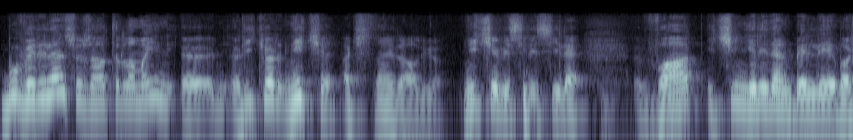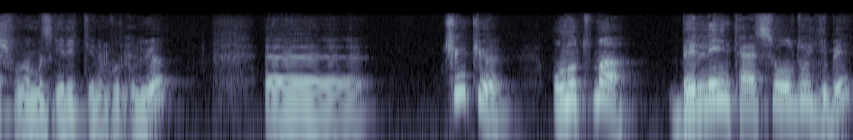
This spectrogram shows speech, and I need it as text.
Bu verilen sözü hatırlamayı e, Ricoeur Nietzsche açısından ele alıyor. Nietzsche vesilesiyle vaat için yeniden belleğe başvurmamız gerektiğini vurguluyor. E, çünkü unutma belleğin tersi olduğu gibi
